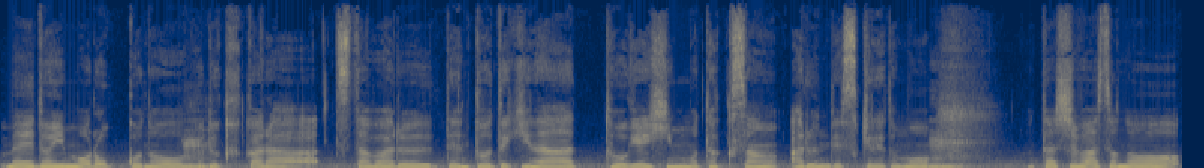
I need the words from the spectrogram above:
メイドインモロッコの古くから伝わる伝統的な陶芸品もたくさんあるんですけれども、うん。私はその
